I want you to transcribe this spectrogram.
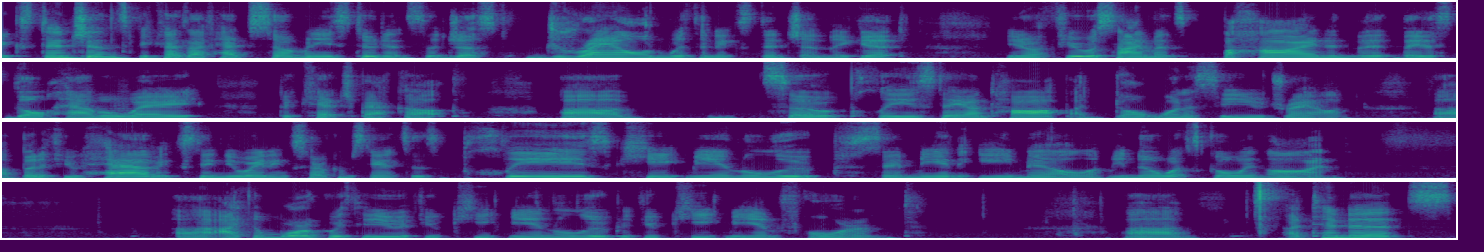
extensions because I've had so many students that just drown with an extension. They get, you know, a few assignments behind and they, just don't have a way to catch back up. Um, so please stay on top. I don't want to see you drown. Uh, but if you have extenuating circumstances, please keep me in the loop. Send me an email. Let me know what's going on. Uh, I can work with you if you keep me in the loop, if you keep me informed. Um, attendance,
